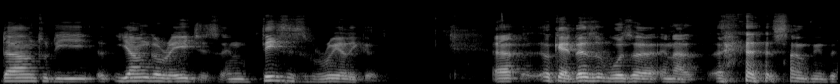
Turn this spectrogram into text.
down to the younger ages, and this is really good. Uh, okay, this was uh, another something to,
